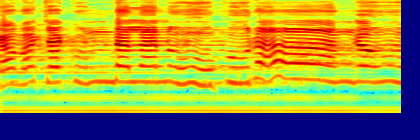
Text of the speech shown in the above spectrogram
कवचकुण्डलनूपुराङ्गौ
